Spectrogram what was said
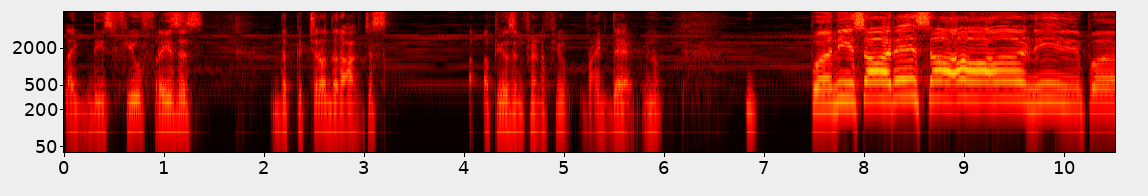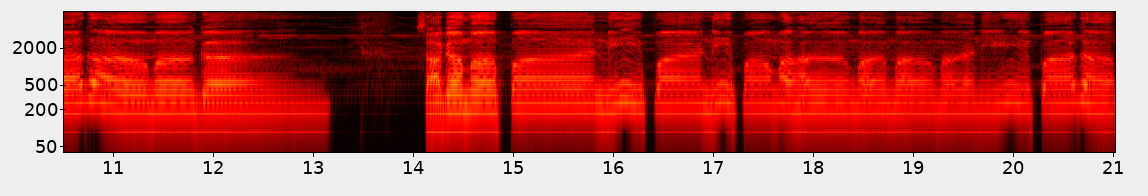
like these few phrases, the picture of the rag just appears in front of you right there, you know. Pani sa re sa ni pa gama ga. Sagam pa ni pa ni pa ma ma ma ma ni pa ga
